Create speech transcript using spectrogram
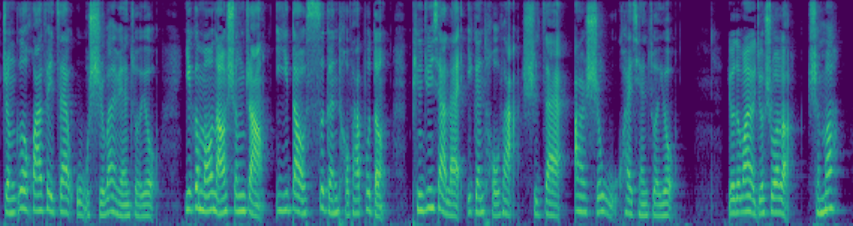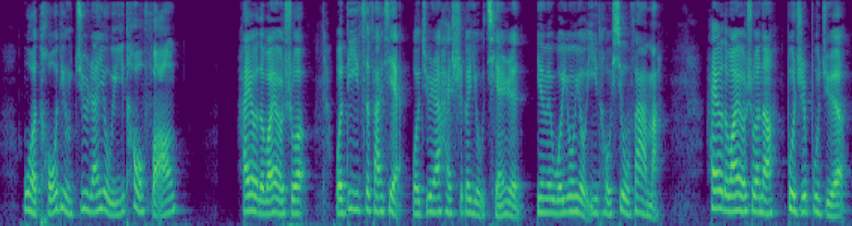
整个花费在五十万元左右。一个毛囊生长一到四根头发不等，平均下来一根头发是在二十五块钱左右。有的网友就说了：“什么？我头顶居然有一套房？”还有的网友说：“我第一次发现我居然还是个有钱人，因为我拥有一头秀发嘛。”还有的网友说呢，不知不觉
